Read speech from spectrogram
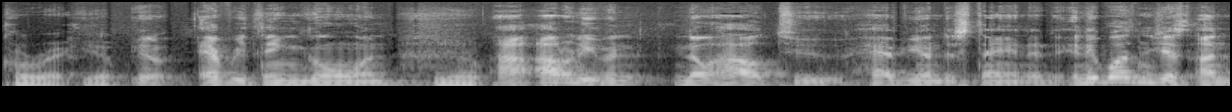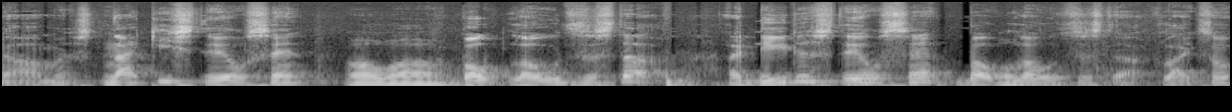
Correct. Yep. You know, everything going. Yep. I, I don't even know how to have you understand it. And it wasn't just Under Armour. Nike still sent Oh wow. boatloads of stuff. Adidas still sent boatloads of stuff. Like so,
